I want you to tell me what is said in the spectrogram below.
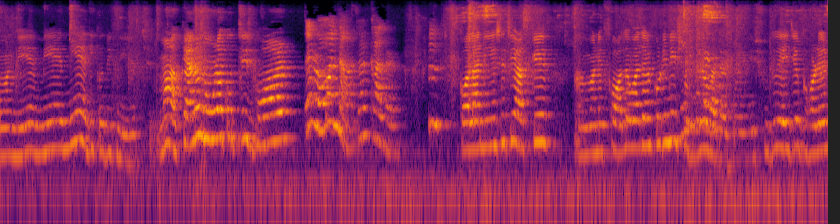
আমার মেয়ে? মেয়ে নিয়ে এদিক ওদিক নিয়ে যাচ্ছে। মা কেন নোংরা করছিস ঘর? কলা নিয়ে এসেছি আজকে মানে ফলও বাজার করিনি সবজিও বাজার করিনি। শুধু এই যে ঘরের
